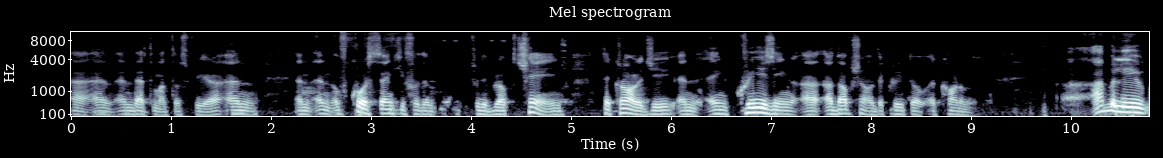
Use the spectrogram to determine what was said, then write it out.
uh, and, and that atmosphere. And and and of course thank you for the to the blockchain technology and increasing uh, adoption of the crypto economy. Uh, i believe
